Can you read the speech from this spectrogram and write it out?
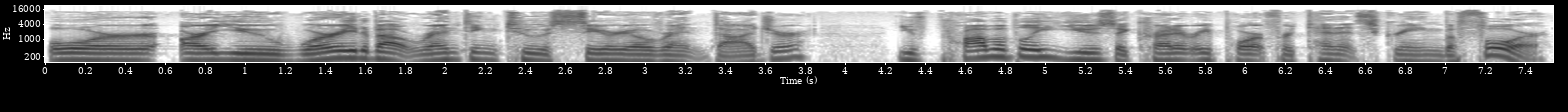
Or are you worried about renting to a serial rent dodger? You've probably used a credit report for tenant screening before.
